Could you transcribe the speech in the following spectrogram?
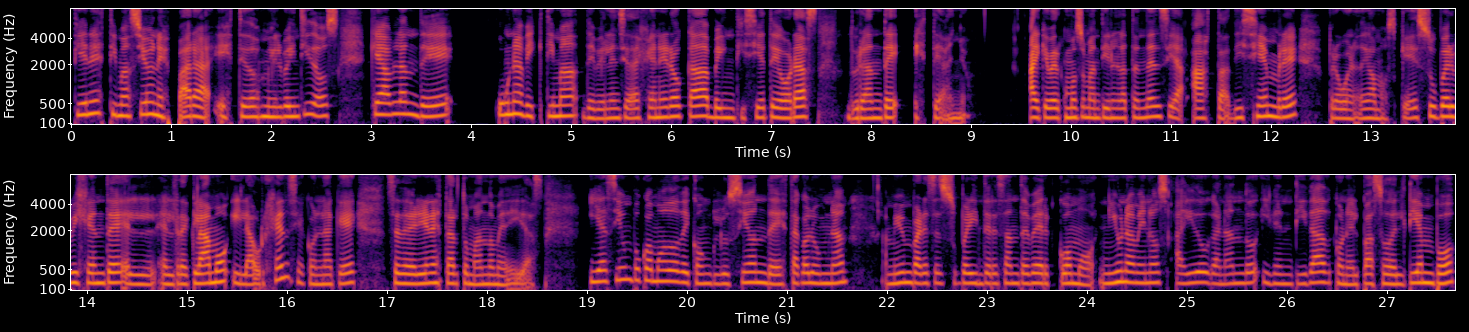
tiene estimaciones para este 2022 que hablan de una víctima de violencia de género cada 27 horas durante este año. Hay que ver cómo se mantiene la tendencia hasta diciembre, pero bueno, digamos que es súper vigente el, reclamo y la urgencia con la que se deberían estar tomando medidas. Y así un poco a modo de conclusión de esta columna, a mí me parece súper interesante ver cómo Ni Una Menos ha ido ganando identidad con el paso del tiempo,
